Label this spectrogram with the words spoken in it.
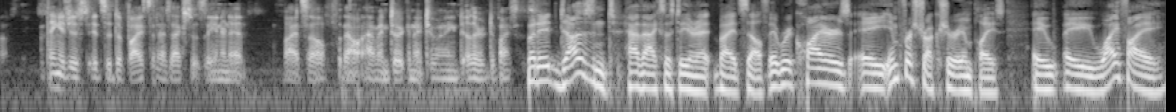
I think it's just it's a device that has access to the internet by itself without having to connect to any other devices. But it doesn't have access to the internet by itself. It requires a infrastructure in place, a a Wi-Fi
